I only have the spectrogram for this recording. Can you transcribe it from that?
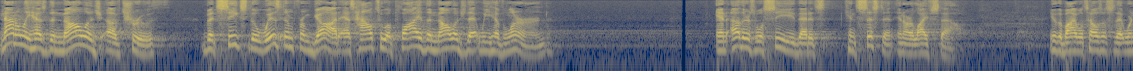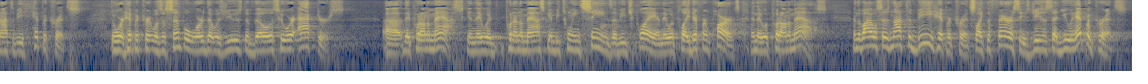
not only has the knowledge of truth, but seeks the wisdom from God as how to apply the knowledge that we have learned. And others will see that it's consistent in our lifestyle. You know, the Bible tells us that we're not to be hypocrites. The word hypocrite was a simple word that was used of those who were actors. Uh, they put on a mask, and they would put on a mask in between scenes of each play, and they would play different parts, and they would put on a mask. And the Bible says not to be hypocrites like the Pharisees. Jesus said, You hypocrites.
